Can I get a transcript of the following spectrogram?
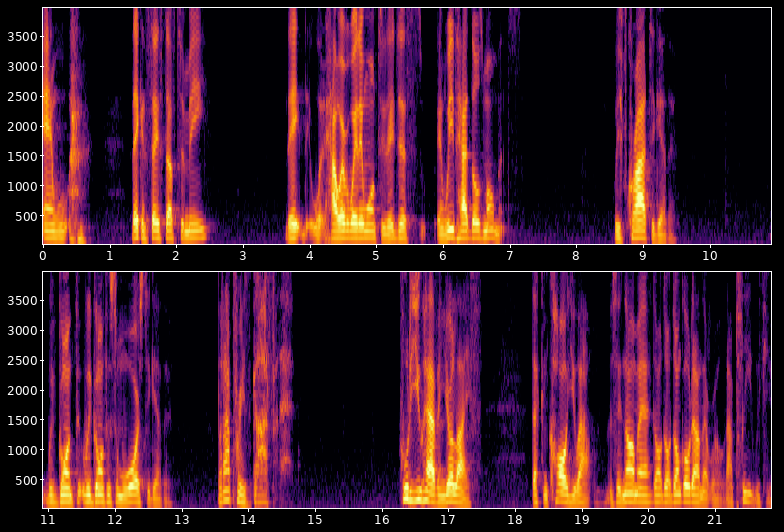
and they can say stuff to me they, however way they want to, they just, and we've had those moments. We've cried together. We've gone through, we've gone through some wars together. But I praise God for that. Who do you have in your life that can call you out and say, no, man, don't, don't, don't go down that road. I plead with you.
